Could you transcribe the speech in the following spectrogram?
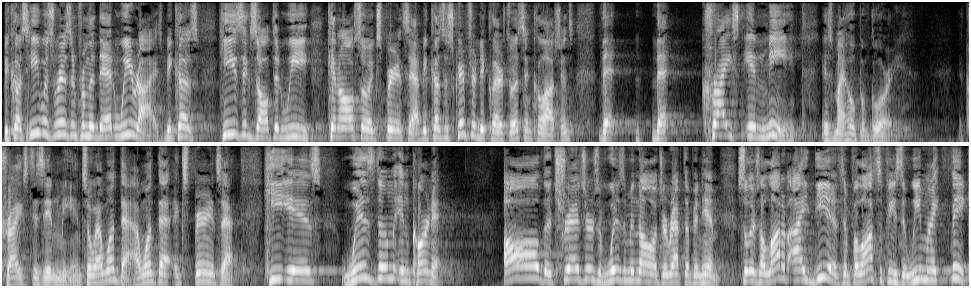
Because he was risen from the dead, we rise. Because he's exalted, we can also experience that. Because the scripture declares to us in Colossians that, that Christ in me is my hope of glory. Christ is in me. And so I want that. I want that experience that. He is wisdom incarnate. All the treasures of wisdom and knowledge are wrapped up in him. So there's a lot of ideas and philosophies that we might think,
